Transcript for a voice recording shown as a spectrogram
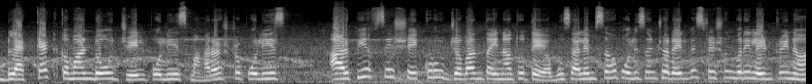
black cat commando jail police Maharashtra police आरपीएफचे शेकडो जवान तैनात होते. अबू सालेमसह पोलिसांच्या रेल्वे स्टेशनवरील एंट्रीनं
